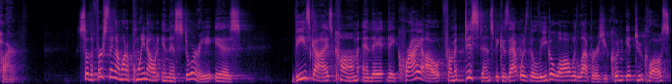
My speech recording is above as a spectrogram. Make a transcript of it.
heart. So, the first thing I want to point out in this story is these guys come and they, they cry out from a distance because that was the legal law with lepers. You couldn't get too close.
